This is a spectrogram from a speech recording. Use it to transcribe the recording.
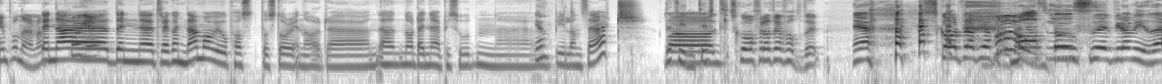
Imponerende. Den, Ok. er, den eh, trekanten der må vi jo poste på Story når, eh, når denne episoden eh, Ja. blir lansert. Definitivt. Skål for at vi har fått det til. Ja. Skål for at vi har fått det Maslows eh, pyramide!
